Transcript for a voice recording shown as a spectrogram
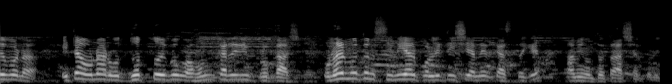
দেব না। এটা ওনার অধ্যত্ব এবং অহংকারেরই প্রকাশ। ওনার মতন সিনিয়র পলিটিশিয়ানের কাছ থেকে আমি অন্তত আশা করি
